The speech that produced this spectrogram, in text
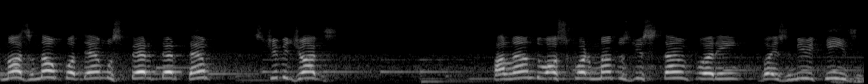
Nós não podemos perder tempo. Steve Jobs, falando aos formandos de Stanford em 2015,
